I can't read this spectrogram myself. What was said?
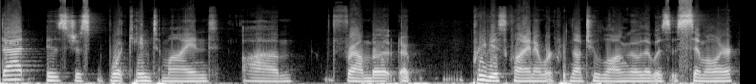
that is just what came to mind um, from a, a previous client I worked with not too long ago that was similar.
